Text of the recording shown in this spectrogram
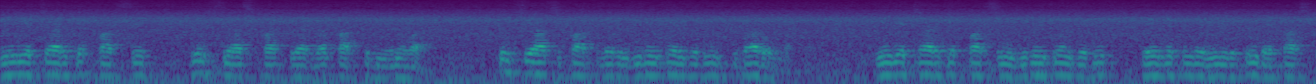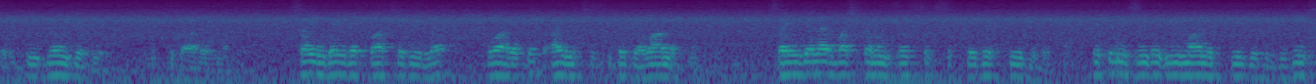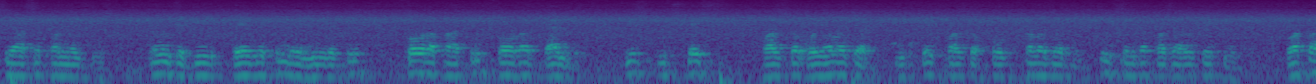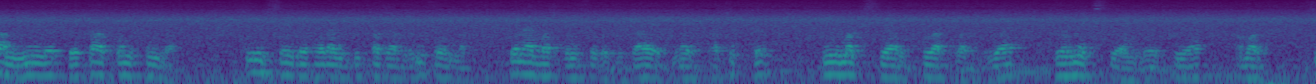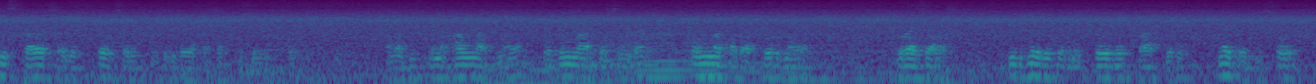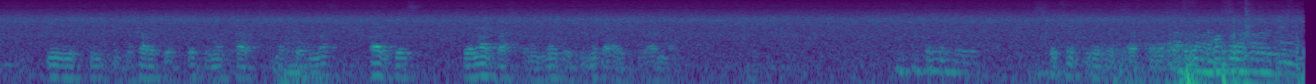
Milliyetçi Hareket Partisi tüm siyasi partilerden farklı bir yönü var. Tüm siyasi partilerin birinci önceliği iktidar olmak. Milliyetçi Hareket Partisi'nin birinci önceliği devletin ve milletin bekasıdır. İkinci önceliği iktidar olmak. Sayın Devlet Bahçeli ile bu hareket aynı çizgide devam etmektedir. Sayın Genel Başkanımızın sık sık belirttiği gibi, hepimizin de iman ettiği gibi bizim siyaset anlayışımız önce bir devletin ve milletin, sonra partim, sonra bendir. Biz 3-5 fazla oy alacağız, 3-5 fazla koltuk alacağız, kimseyle pazarlık etmiyoruz. Vatan, millet, beka konusunda kimseyle herhangi bir pazarlığımız olmaz. Genel Başkanı söyledi gayet net, açıktır. Duymak isteyen kulaklar duyar, görmek isteyen göz duyar. Ama siz kalırsanız, tutarsanız bizim de yapacak bir şey yok. Ama biz bunu anlatmaya ve bunun arkasında sonuna kadar durmaya duracağız. Bilgi Edebi'nin devlet partileri ne dediyse o büyütün gibi harekette bunun tartışması olmaz. Herkes genel başkanın ne dediğini gayet iyi anlar. Teşekkür ederim.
